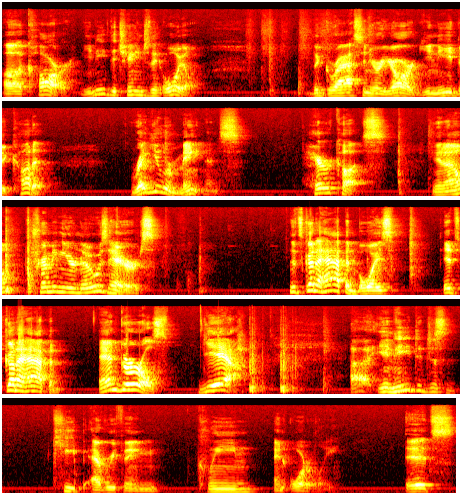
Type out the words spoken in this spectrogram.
A car, you need to change the oil. The grass in your yard, you need to cut it. Regular maintenance, haircuts, you know, trimming your nose hairs. It's gonna happen, boys. It's gonna happen. And girls, yeah. Uh, you need to just keep everything clean and orderly. It's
